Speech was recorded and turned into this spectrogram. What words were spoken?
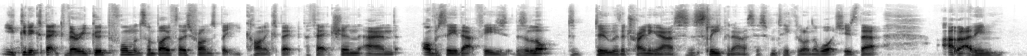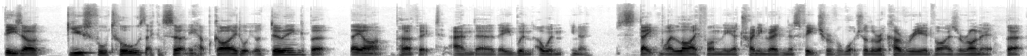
you can expect very good performance on both those fronts, but you can't expect perfection. And obviously that fees there's a lot to do with the training analysis and sleep analysis, in particular on the watches. That I mean these are useful tools that can certainly help guide what you're doing, but they aren't perfect, and uh, they wouldn't. I wouldn't, you know, stake my life on the uh, training readiness feature of a watch or the recovery advisor on it. But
